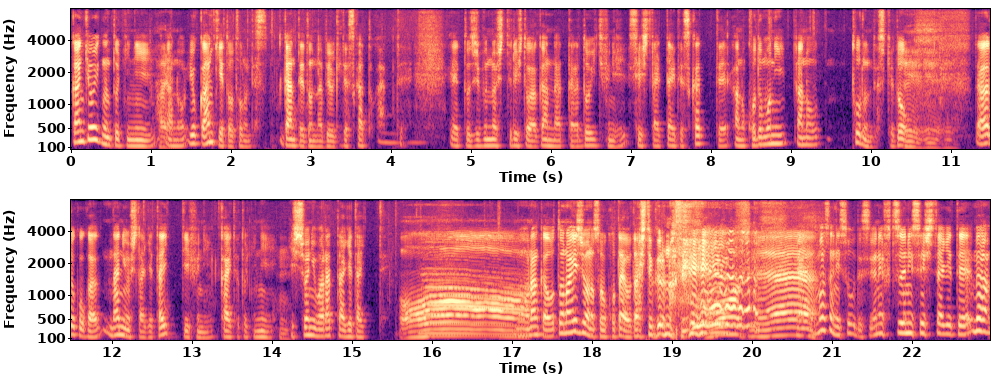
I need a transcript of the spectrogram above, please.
がん教育の時に、はい、あのよくアンケートを取るんです。がんってどんな病気ですかとかって、えっと、自分の知ってる人ががんになったらどういうふうに接してあげたいですかってあの子供にあの取るんですけど、である子が何をしてあげたいっていうふうに書いた時に、うん、一緒に笑ってあげたいって。もうなんか大人以上のそう答えを出してくるので。まさにそうですよね。普通に接してあげてまあ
